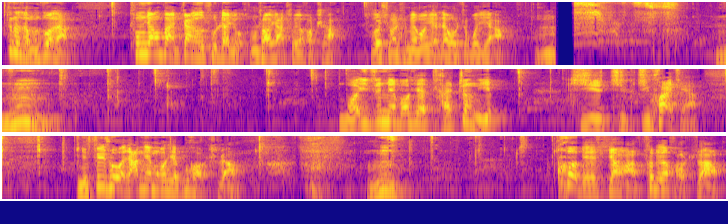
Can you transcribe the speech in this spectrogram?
这个怎么做呢？葱姜蒜酱油醋料酒红烧一下，特别好吃啊！我喜欢吃面包蟹，来我直播间啊，嗯，嗯，我一只面包蟹才挣你几几几块钱，你非说我家面包蟹不好吃啊？嗯，特别香啊，特别的好吃啊！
